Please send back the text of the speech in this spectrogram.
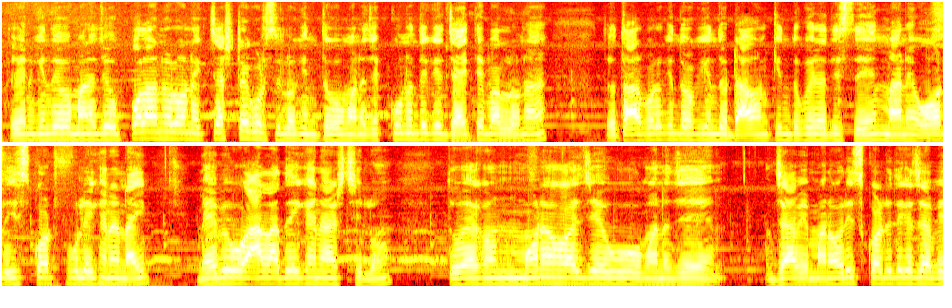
তো এখানে কিন্তু মানে যে ও পলানোর অনেক চেষ্টা করছিল, কিন্তু মানে যে কোনো দিকে যাইতে পারল না। তো তারপরে কিন্তু ওকে কিন্তু ডাউন কিন্তু করে দিছে। মানে ওর স্কট ফুল এখানে নাই। মেবি ও আলাদা এখানে আসছিল। তো এখন মনে হয় যে ও মানে যে যাবে মানে ওর স্কোয়াডের দিকে যাবে।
